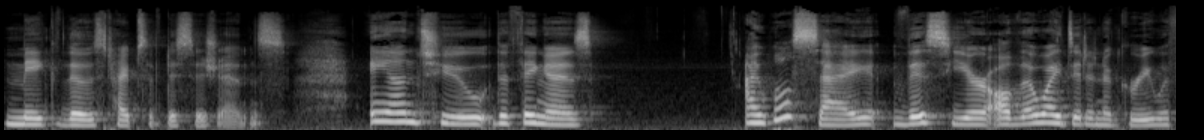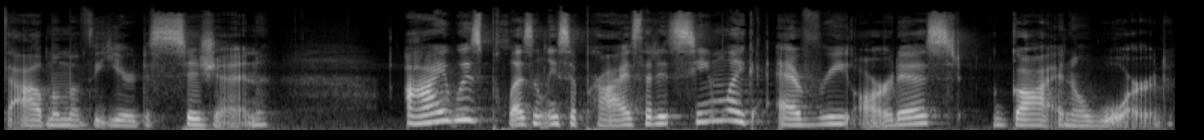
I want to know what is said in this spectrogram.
make those types of decisions. And two, the thing is, I will say this year, although I didn't agree with the Album of the Year decision, I was pleasantly surprised that it seemed like every artist got an award.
